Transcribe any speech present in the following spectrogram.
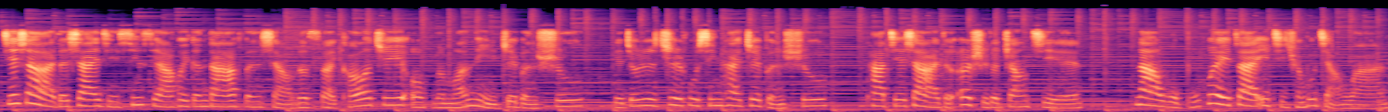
接下来的下一集新思雅会跟大家分享《The Psychology of the Money》这本书，也就是《致富心态》这本书，它接下来的二十个章节。那我不会在一集全部讲完，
